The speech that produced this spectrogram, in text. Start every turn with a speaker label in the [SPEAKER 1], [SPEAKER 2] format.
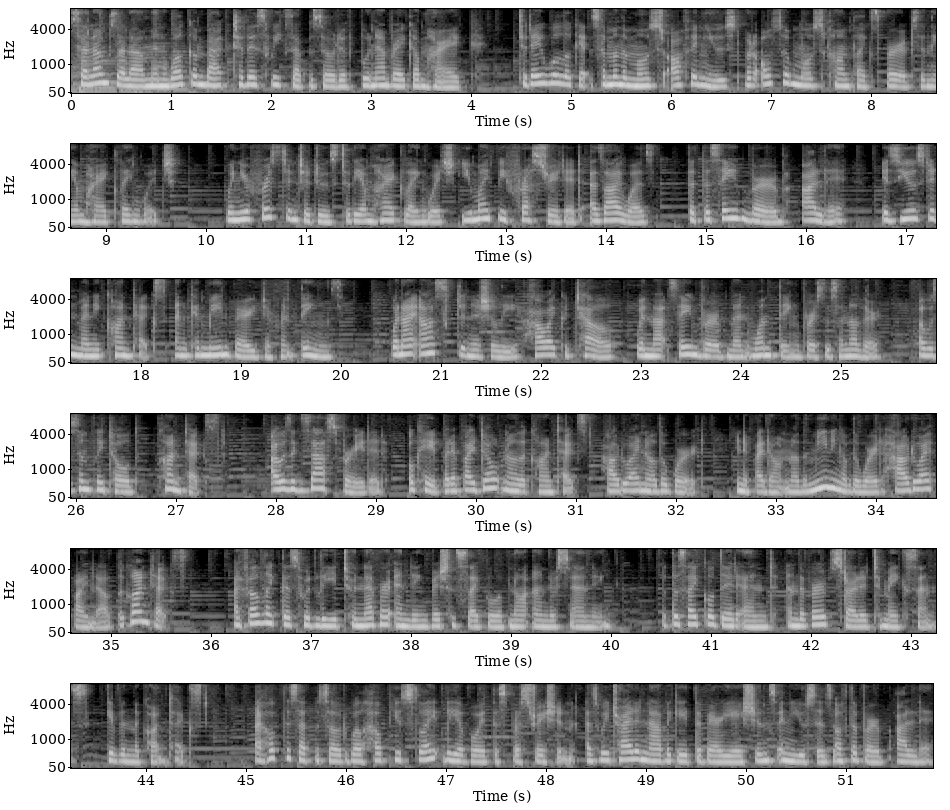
[SPEAKER 1] Salam salam and welcome back to this week's episode of Buna Break Amharic. Today we'll look at some of the most often used but also most complex verbs in the Amharic language. When you're first introduced to the Amharic language, you might be frustrated, as I was, that the same verb, ale, is used in many contexts and can mean very different things. When I asked initially how I could tell when that same verb meant one thing versus another, I was simply told context. I was exasperated. Okay, but if I don't know the context, how do I know the word? And if I don't know the meaning of the word, how do I find out the context? I felt like this would lead to a never ending vicious cycle of not understanding. But the cycle did end, and the verbs started to make sense, given the context. I hope this episode will help you slightly avoid this frustration as we try to navigate the variations and uses of the verb alle.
